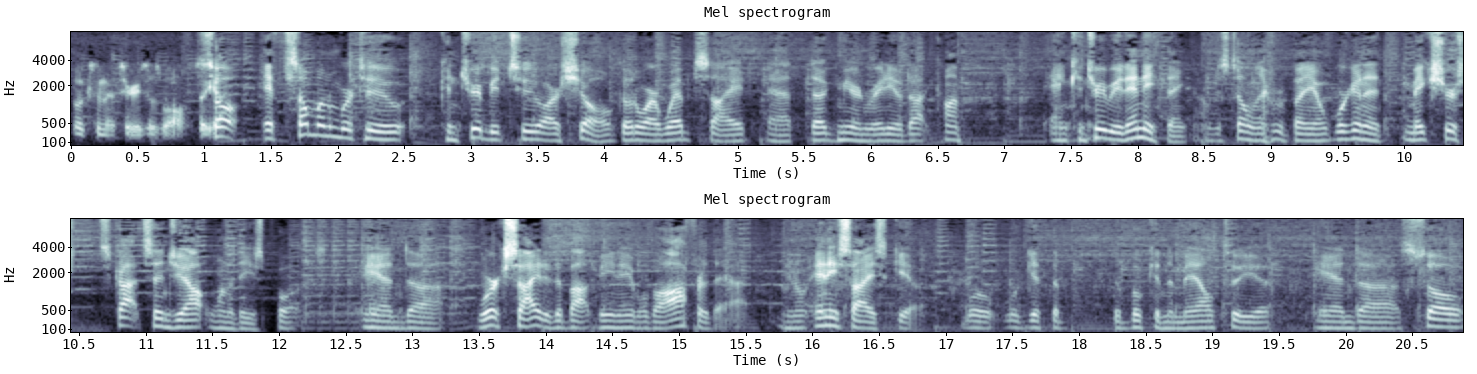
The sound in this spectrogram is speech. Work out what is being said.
books in that series as well. So, yeah. If someone were to contribute to our show, go to our website at dougmurrenradio.com and contribute anything. I'm just telling everybody, we're going to make sure Scott sends you out one of these books. And uh, we're excited about being able to offer that. You know, any size gift. We'll, we'll get the, the book in the mail to you. And uh, so,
